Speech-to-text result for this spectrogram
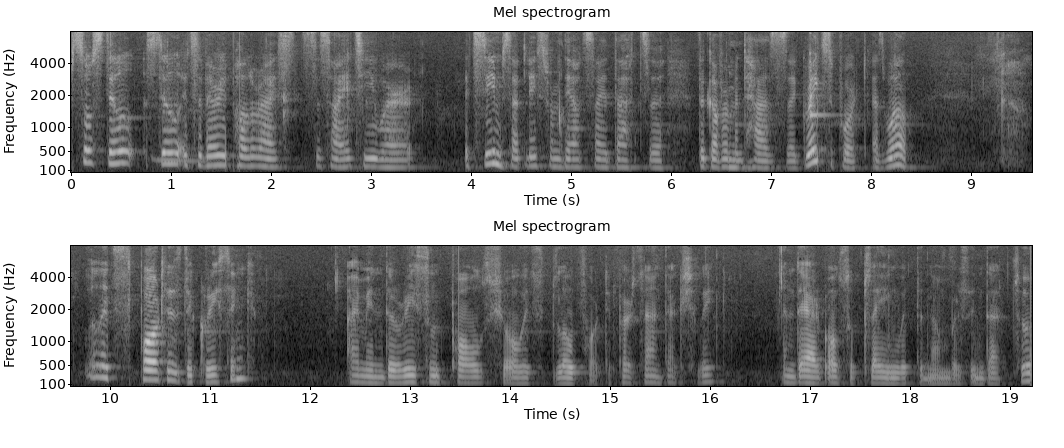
So still, still, it's a very polarized society where it seems, at least from the outside, that uh, the government has uh, great support as well. Well, its support is decreasing. I mean, the recent polls show it's below 40% actually, and they are also playing with the numbers in that too.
